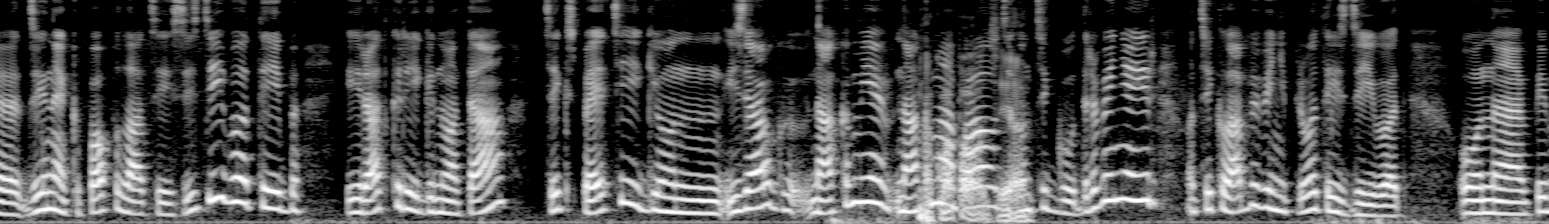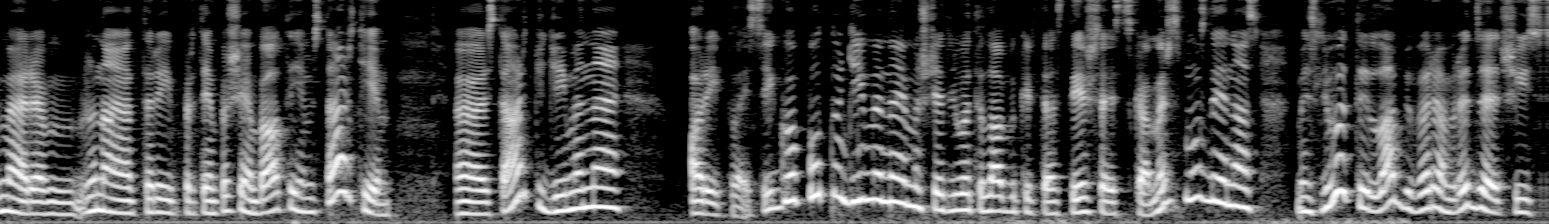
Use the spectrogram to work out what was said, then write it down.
uh, dzīvnieku populācijas izdzīvotība ir atkarīga no tā, cik spēcīgi un izaug nākamie, nākamā paudze, un cik gudra viņa ir, un cik labi viņa prot izdzīvot. Un, uh, piemēram, runājot arī par tiem pašiem baltajiem stārķiem, uh, stārķu ģimenē arī plēsīgo putnu ģimenē. Man šķiet ļoti labi, ka ir tās tiešsaistes kameras mūsdienās. Mēs ļoti labi varam redzēt šīs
